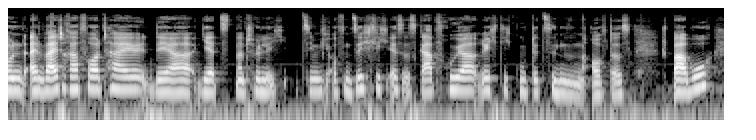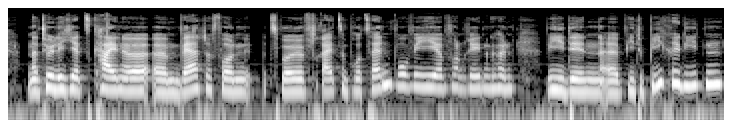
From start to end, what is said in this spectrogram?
Und ein weiterer Vorteil, der jetzt natürlich ziemlich offensichtlich ist, es gab früher richtig gute Zinsen auf das Sparbuch. Natürlich jetzt keine ähm, Werte von 12, 13 Prozent, wo wir hier von reden können, wie den äh, P2P-Krediten,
